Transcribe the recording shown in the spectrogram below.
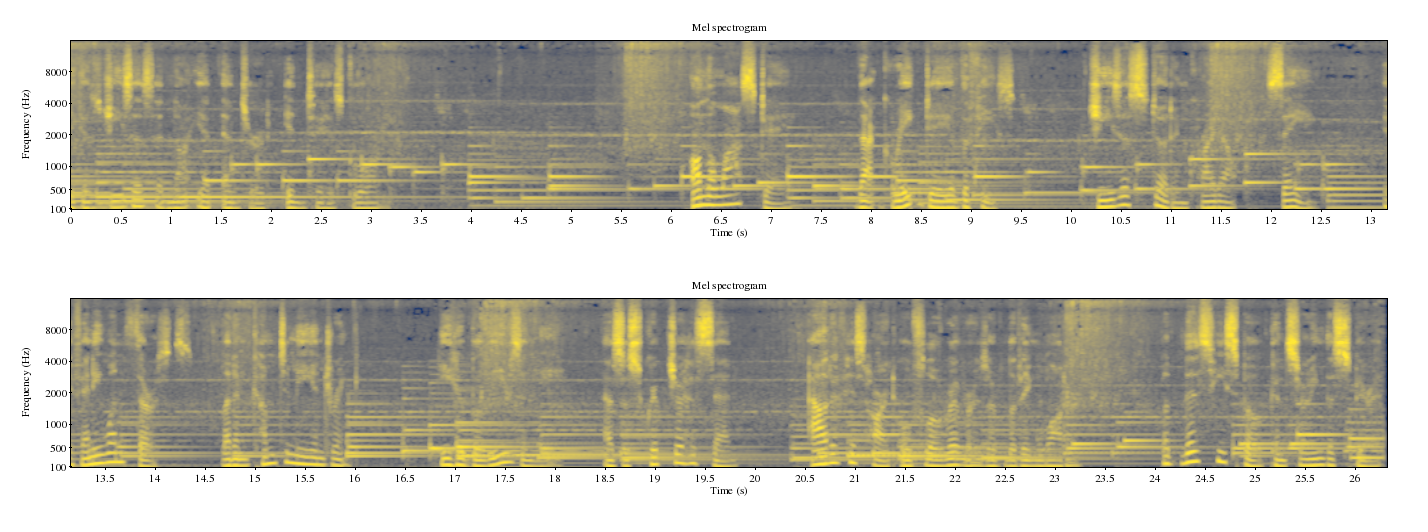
because Jesus had not yet entered into his glory. On the last day, that great day of the feast, Jesus stood and cried out, saying, If anyone thirsts, let him come to me and drink. He who believes in me, as the scripture has said, out of his heart will flow rivers of living water. But this he spoke concerning the Spirit,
